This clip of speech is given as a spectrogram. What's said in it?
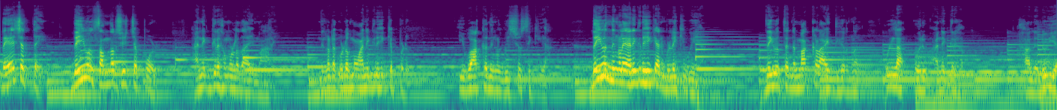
ദേശത്തെ ദൈവം സന്ദർശിച്ചപ്പോൾ അനുഗ്രഹമുള്ളതായി മാറി. നിങ്ങളുടെ കുടുംബം അനുഗ്രഹിക്കപ്പെടും. ഈ വാക്ക് നിങ്ങൾ വിശ്വസിക്കുക. ദൈവം നിങ്ങളെ അനുഗ്രഹിക്കാൻ വിളിക്കുകയാണ്. ദൈവത്തിന്റെ മക്കളായി തീർന്ന് ഉള്ള ഒരു അനുഗ്രഹം. ഹലലൂയ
